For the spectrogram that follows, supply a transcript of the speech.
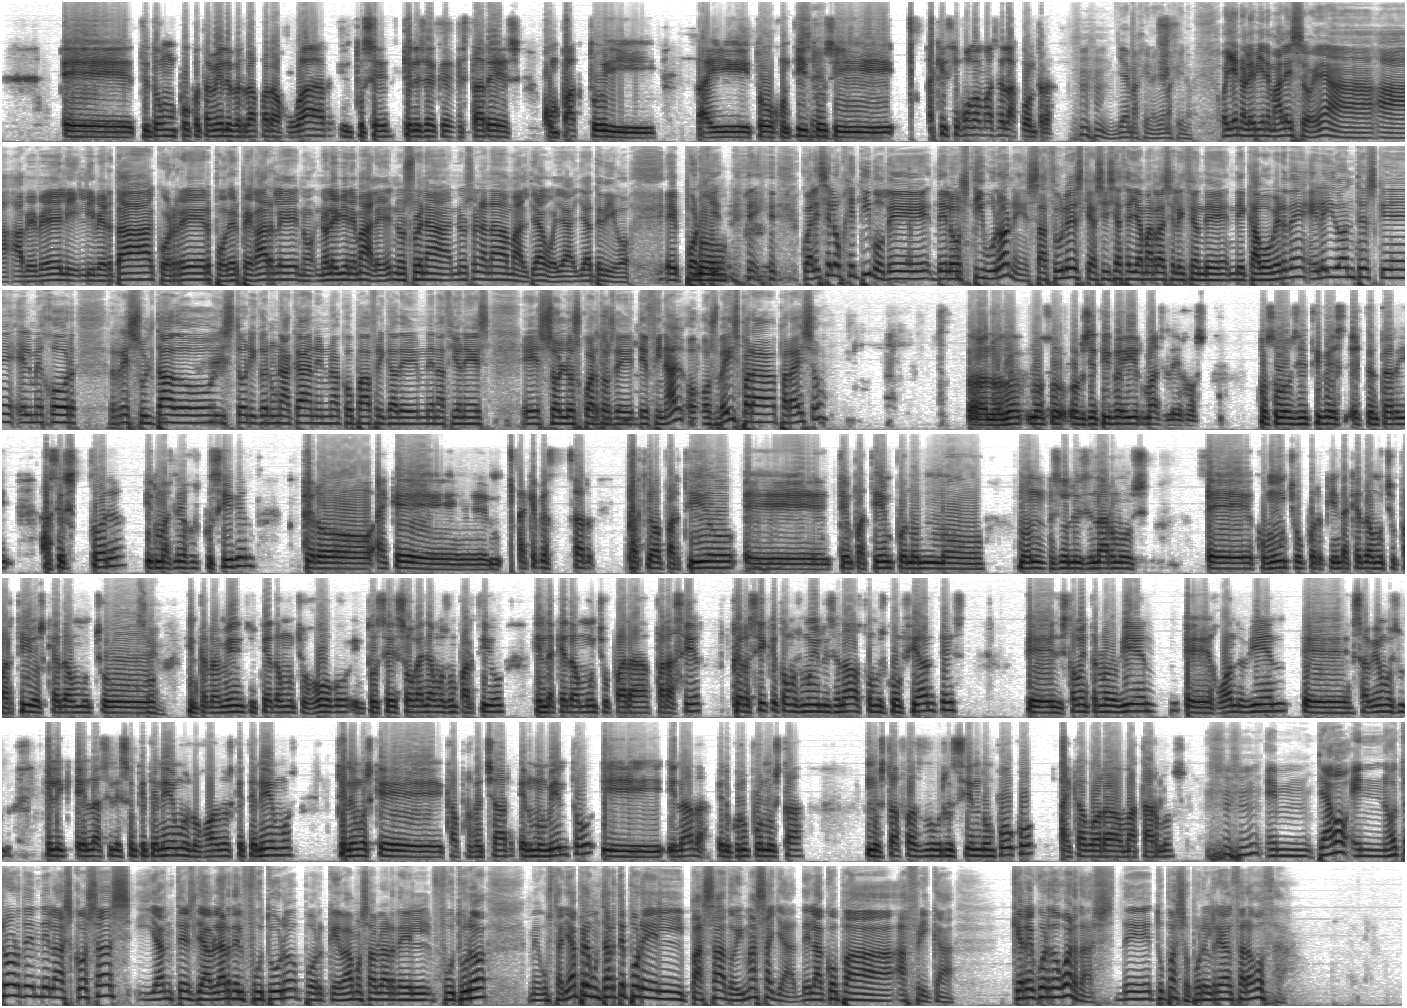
eh, te da un poco también la verdad para jugar, entonces tienes que estar es compacto y ahí todos juntitos y aquí se juega más en la contra. ya imagino, ya imagino. Oye, no le viene mal eso, ¿eh? A, a, Bebé, libertad, correr, poder pegarle, no, no le viene mal, ¿eh? No suena, no suena nada mal, Tiago, ya, ya te digo. Eh, ¿Cuál es el objetivo de, los tiburones azules, que así se hace llamar la selección de, Cabo Verde? He leído antes que el mejor resultado histórico en una CAN, en una Copa África de, Naciones, eh, son los cuartos de, final. ¿Os veis para, para eso? Nuestro objetivo es ir más lejos. Nuestro objetivo es, intentar hacer historia, ir más lejos posible, pero hay que, hay que pensar partido a partido, eh, tiempo a tiempo, no, no, no nos ilusionarmos eh, con mucho, porque ainda quedan muchos partidos, queda mucho entrenamiento, queda mucho juego, entonces solo ganamos un partido, ainda queda mucho para, para hacer, pero sí que estamos muy ilusionados, estamos confiantes eh, estamos entrenando bien, eh, jugando bien, eh, sabemos la selección que tenemos, los jugadores que tenemos, tenemos que, aprovechar el momento y, nada, el grupo no está, no está favoreciendo un poco, hay que ahora matarlos. Em, te hago en otro orden de las cosas y antes de hablar del futuro, porque vamos a hablar del futuro, me gustaría preguntarte por el pasado y más allá de la Copa África. ¿Qué recuerdo guardas de tu paso por el Real Zaragoza?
